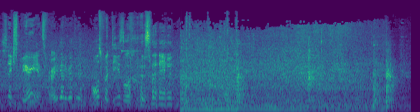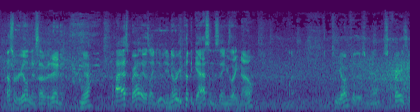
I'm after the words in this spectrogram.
It's an experience, bro. You gotta go through. I almost put diesel on this thing. That's the realness of it, ain't it? Yeah. I asked Bradley, I was like, "Dude, you know where you put the gas in this thing?" He's like, "No." I'm like, "I'm too young for this, man. It's crazy."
